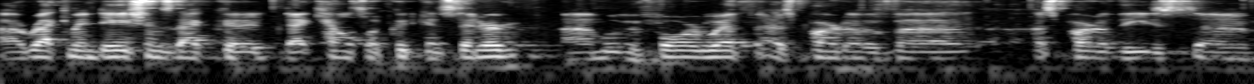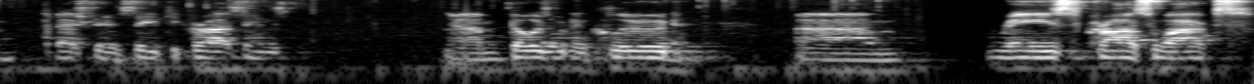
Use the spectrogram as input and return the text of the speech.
uh, recommendations that could that council could consider uh, moving forward with as part of uh, as part of these um, pedestrian safety crossings. Um, those would include um, raised crosswalks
